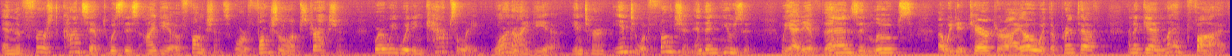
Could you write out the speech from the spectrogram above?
And the first concept was this idea of functions, or functional abstraction, where we would encapsulate one idea into a function and then use it. We had if-thens and loops. Uh, we did character I.O. with the printf. And again, Lab 5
